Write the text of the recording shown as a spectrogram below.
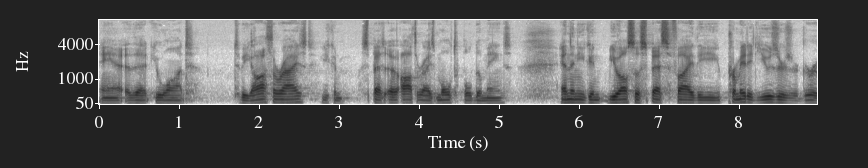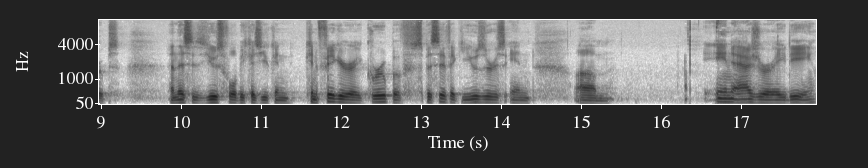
and, that you want to be authorized. You can uh, authorize multiple domains, and then you can you also specify the permitted users or groups. And this is useful because you can configure a group of specific users in um, in Azure AD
